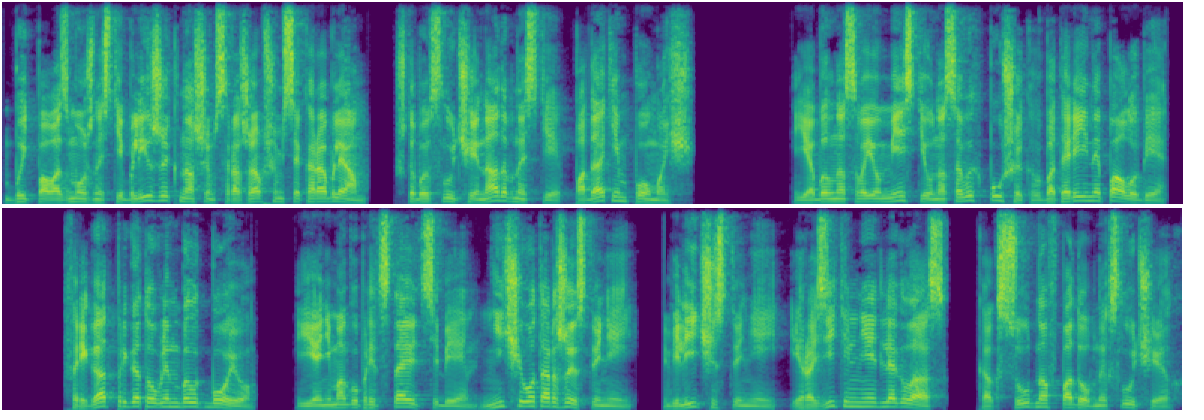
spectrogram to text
быть по возможности ближе к нашим сражавшимся кораблям, чтобы в случае надобности подать им помощь. Я был на своем месте у носовых пушек в батарейной палубе. Фрегат приготовлен был к бою, и я не могу представить себе ничего торжественней, величественней и разительнее для глаз, как судно в подобных случаях.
